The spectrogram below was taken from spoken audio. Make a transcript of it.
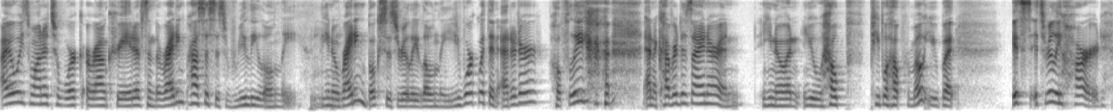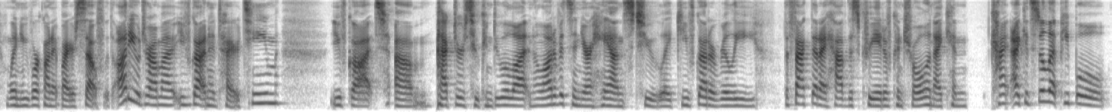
I always wanted to work around creatives, and the writing process is really lonely. Mm-hmm. You know, mm-hmm. writing books is really lonely. You work with an editor, hopefully, and a cover designer, and you know, and you help people help promote you, but it's it's really hard when you work on it by yourself. With audio drama, you've got an entire team. You've got um, actors who can do a lot, and a lot of it's in your hands too. Like you've got to really the fact that I have this creative control and I can kind I could still let people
